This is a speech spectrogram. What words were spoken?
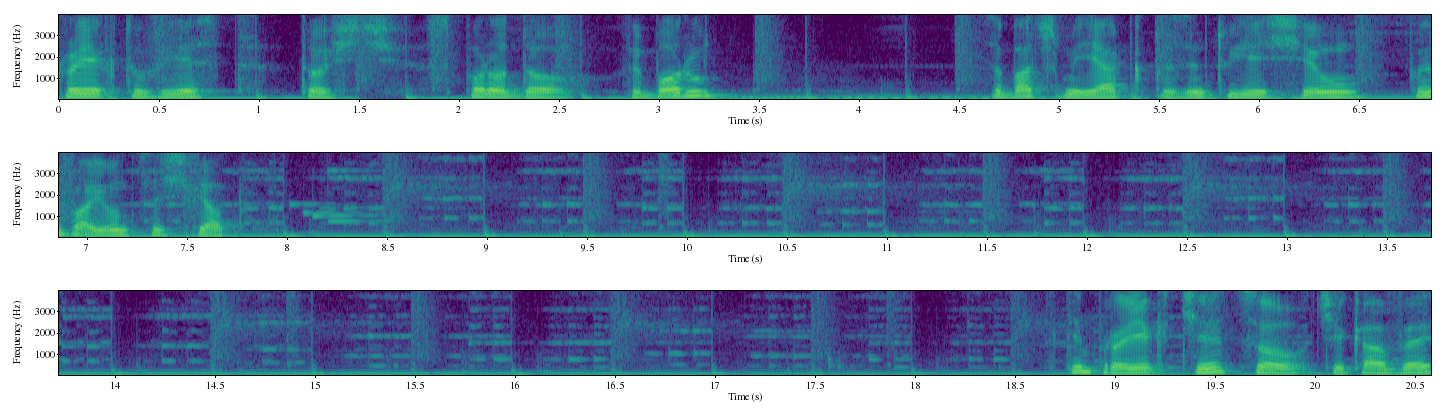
Projektów jest dość sporo do wyboru. Zobaczmy jak prezentuje się pływające światło. W tym projekcie, co ciekawe,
